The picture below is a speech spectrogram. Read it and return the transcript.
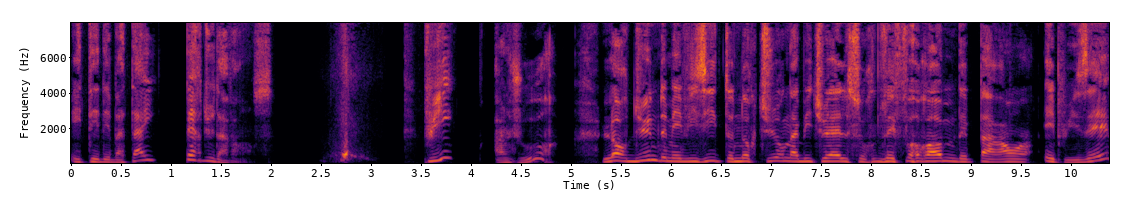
étaient des batailles perdues d'avance. Puis, un jour, lors d'une de mes visites nocturnes habituelles sur les forums des parents épuisés,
